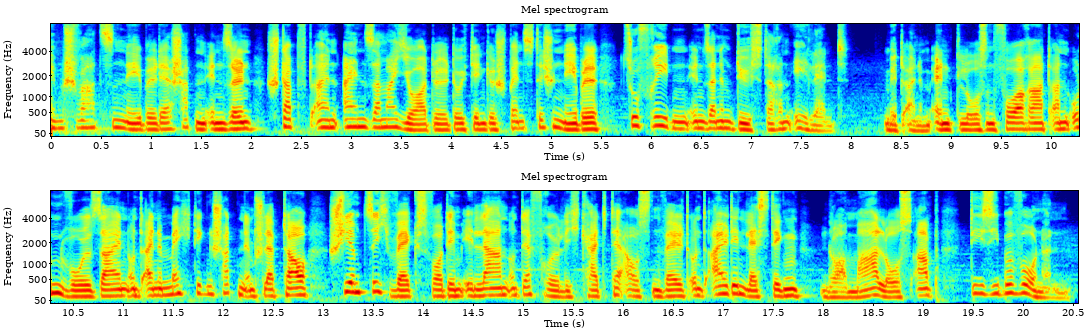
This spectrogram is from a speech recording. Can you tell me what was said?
Im schwarzen Nebel der Schatteninseln stapft ein einsamer Jordel durch den gespenstischen Nebel, zufrieden in seinem düsteren Elend. Mit einem endlosen Vorrat an Unwohlsein und einem mächtigen Schatten im Schlepptau schirmt sich Vex vor dem Elan und der Fröhlichkeit der Außenwelt und all den lästigen Normalos ab, die sie bewohnen.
